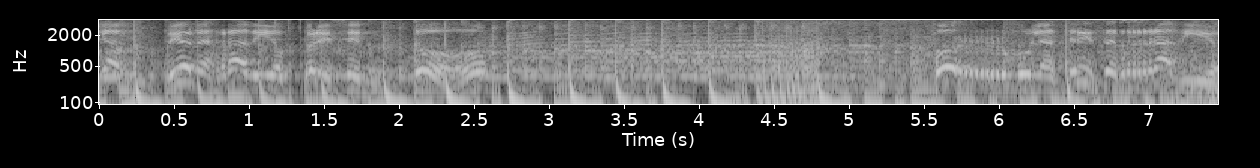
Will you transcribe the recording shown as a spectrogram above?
Campeones Radio presentó Fórmula 3 Radio.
